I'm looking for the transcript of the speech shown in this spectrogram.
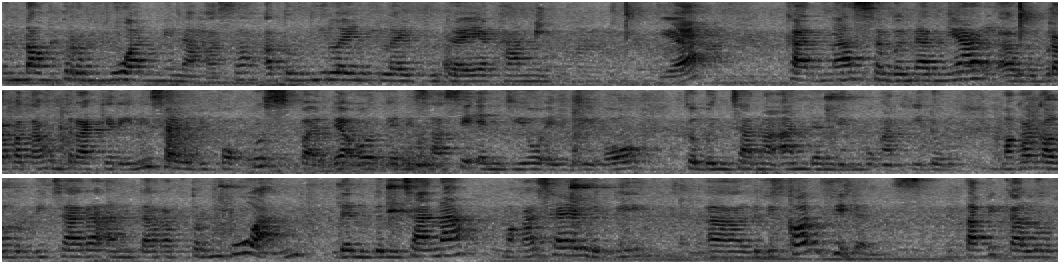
tentang perempuan Minahasa atau nilai-nilai budaya kami. Ya karena sebenarnya uh, beberapa tahun terakhir ini saya lebih fokus pada organisasi NGO-NGO kebencanaan dan lingkungan hidup. Maka kalau berbicara antara perempuan dan bencana, maka saya lebih uh, lebih confidence. Tapi kalau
